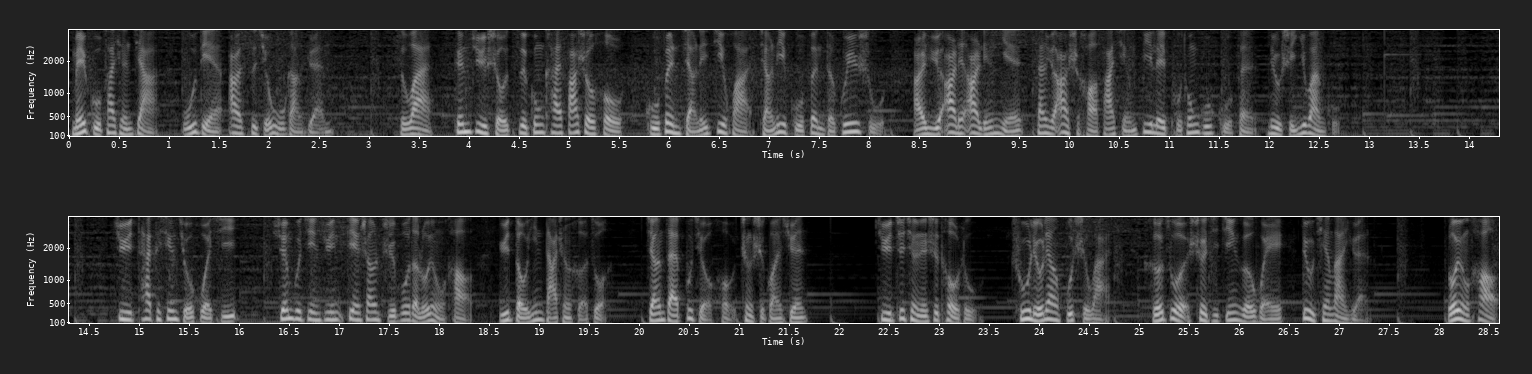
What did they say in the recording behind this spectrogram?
每股发行价五点二四九五港元。此外，根据首次公开发售后股份奖励计划奖励股份的归属，而于二零二零年三月二十号发行 B 类普通股股份六十一万股。据泰克星球获悉，宣布进军电商直播的罗永浩。与抖音达成合作，将在不久后正式官宣。据知情人士透露，除流量扶持外，合作涉及金额为六千万元。罗永浩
